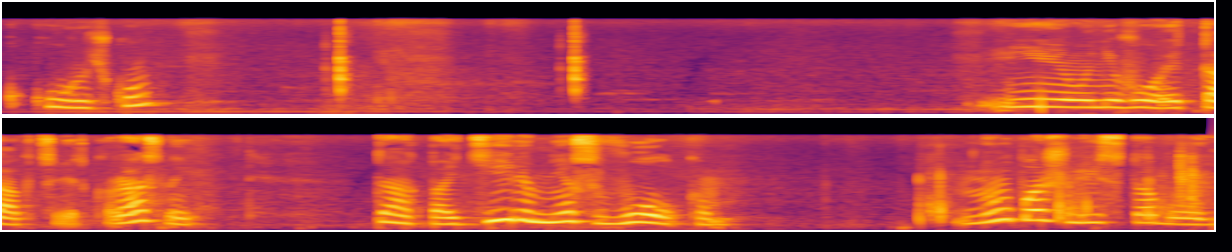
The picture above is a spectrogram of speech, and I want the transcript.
курочку. И у него и так цвет красный. Так, пойти ли мне с волком? Ну, пошли с тобой.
